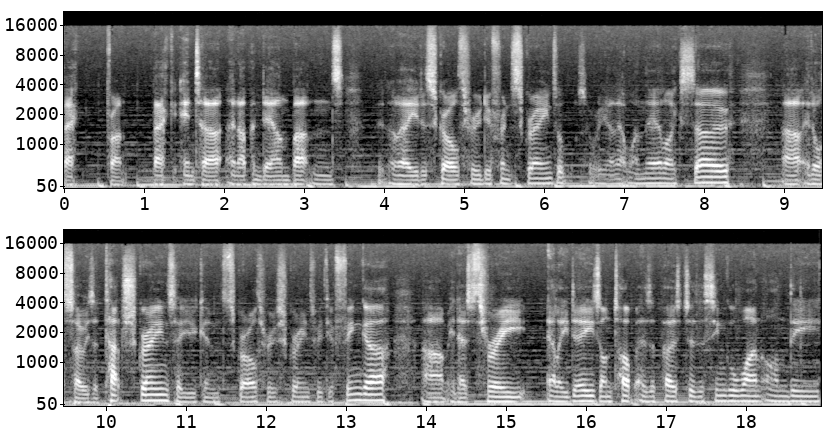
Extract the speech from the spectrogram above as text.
back, front, back, enter, and up and down buttons that allow you to scroll through different screens. Oops, on that one there, like so. Uh, it also is a touch screen, so you can scroll through screens with your finger. Um, it has three LEDs on top as opposed to the single one on the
